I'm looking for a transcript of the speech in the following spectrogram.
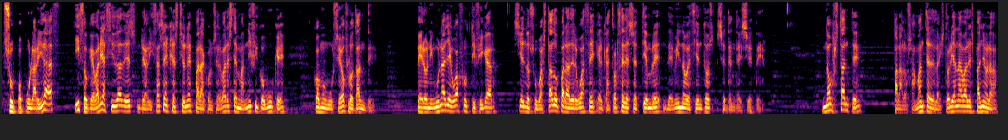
Su popularidad hizo que varias ciudades realizasen gestiones para conservar este magnífico buque como museo flotante, pero ninguna llegó a fructificar, siendo subastado para desguace el 14 de septiembre de 1977. No obstante, para los amantes de la historia naval española,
